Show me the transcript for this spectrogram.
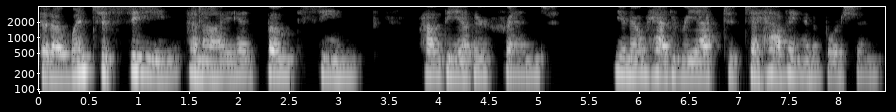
that I went to see and I had both seen how the other friend, you know, had reacted to having an abortion.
